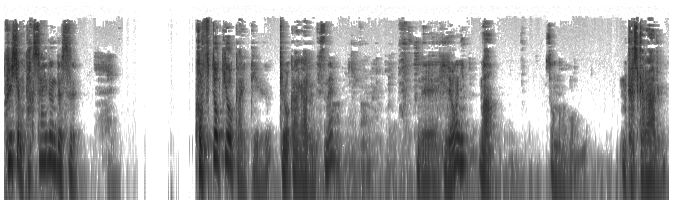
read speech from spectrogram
クリスチャンもたくさんいるんです。コプト教会っていう教会があるんですね。で、非常に、まあ、その、昔からある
